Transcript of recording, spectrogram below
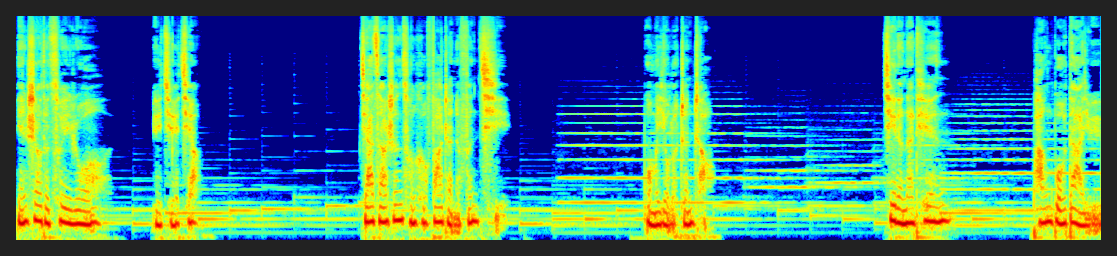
年少的脆弱。与倔强，夹杂生存和发展的分歧，我们有了争吵。记得那天，磅礴大雨，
